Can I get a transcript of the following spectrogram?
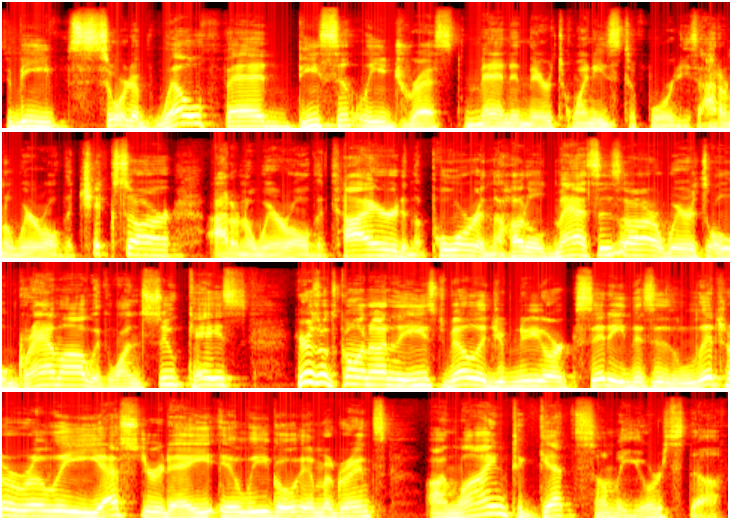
to be sort of well fed, decently dressed men in their 20s to 40s. I don't know where all the chicks are. I don't know where all the tired and the poor and the huddled masses are, where it's old grandma with one suitcase. Here's what's going on in the East Village of New York City. This is literally yesterday illegal immigrants online to get some of your stuff.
